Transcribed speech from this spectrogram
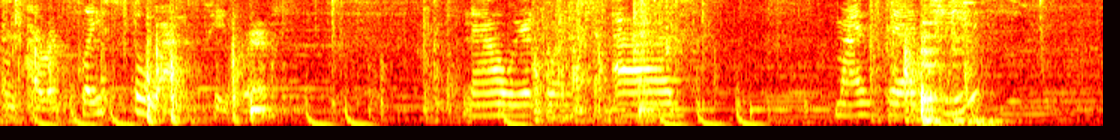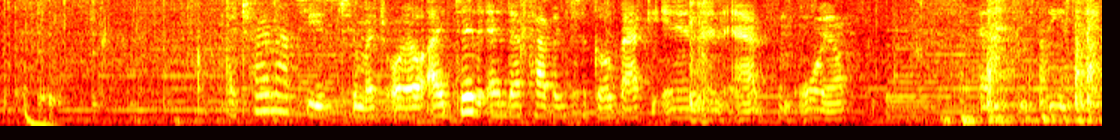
and I replaced the wax paper now we're going to add my veggies. I try not to use too much oil. I did end up having to go back in and add some oil and some seasoning.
